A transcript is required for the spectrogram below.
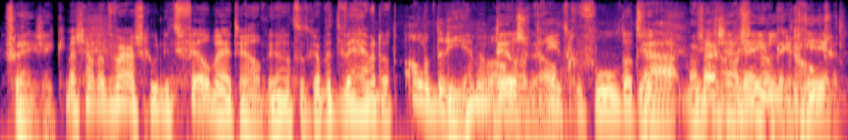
vrees ik. Maar zou dat waarschuwen niet veel beter helpen? We hebben dat alle drie. Hè? We hebben Deels alle drie wel. het gevoel dat we... ja, maar wij zijn als je nou redelijk goed-.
